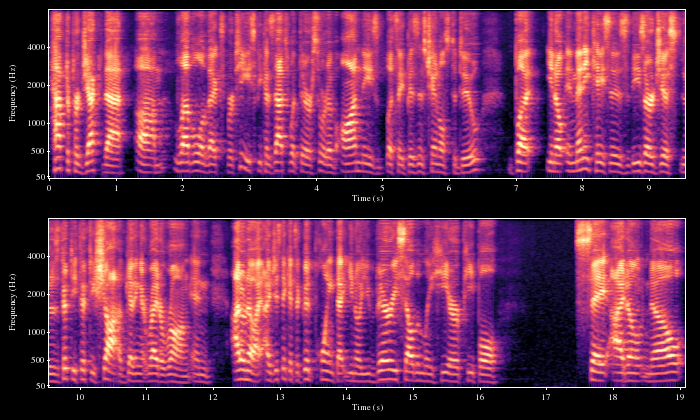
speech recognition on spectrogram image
have to project that um, level of expertise because that's what they're sort of on these, let's say, business channels to do. But, you know, in many cases, these are just, there's a 50-50 shot of getting it right or wrong. And I don't know, I, I just think it's a good point that, you know, you very seldomly hear people say, I don't know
